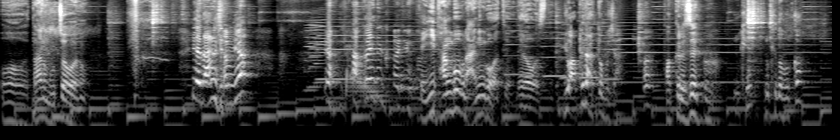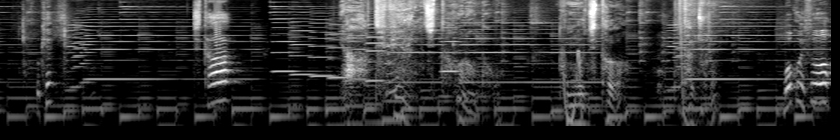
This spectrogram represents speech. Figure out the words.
와 나는 못 잡아요. 야 나는 잡냐? 야 나가야 될 거 아니야. 이 방법은 아닌 것 같아요. 내가 봤을 때. 요 앞에다 놔둬보자. 어? 밥그릇을 이렇게 이렇게 넣어볼까? 이렇게. 치타. 야 TV에는 치타가 나온다고? 동물 치타가? 대탈출에? 먹고 있어.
